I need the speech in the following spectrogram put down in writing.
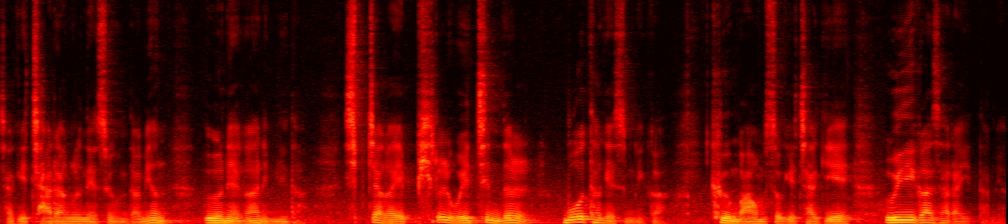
자기 자랑을 내세운다면 은혜가 아닙니다. 십자가의 피를 외친들 무엇하겠습니까? 그 마음속에 자기의 의가 살아있다면,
